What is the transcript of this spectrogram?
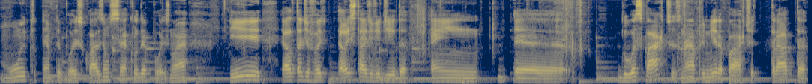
muito tempo depois, quase um século depois, não é? E ela, tá, ela está dividida em é, duas partes, né? A primeira parte trata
